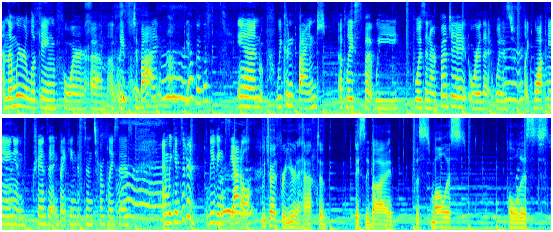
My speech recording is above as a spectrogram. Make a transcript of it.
And then we were looking for um, a place to buy. yeah, Bubba. And we couldn't find a place that we was in our budget or that was like walking and transit and biking distance from places. And we considered leaving Seattle. We tried for a year and a half to basically buy the smallest, oldest,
